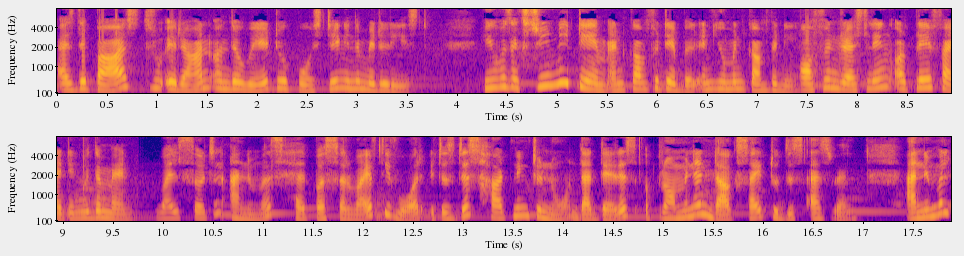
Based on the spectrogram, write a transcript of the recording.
as they passed through Iran on their way to a posting in the Middle East. He was extremely tame and comfortable in human company, often wrestling or play fighting with the men. While certain animals help us survive the war, it is disheartening to know that there is a prominent dark side to this as well. Animal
